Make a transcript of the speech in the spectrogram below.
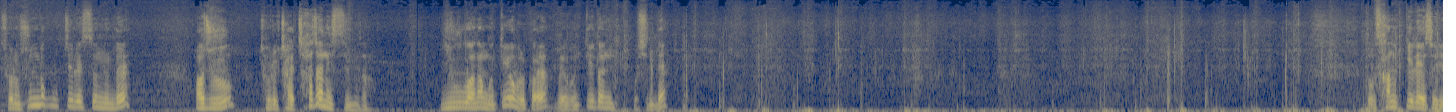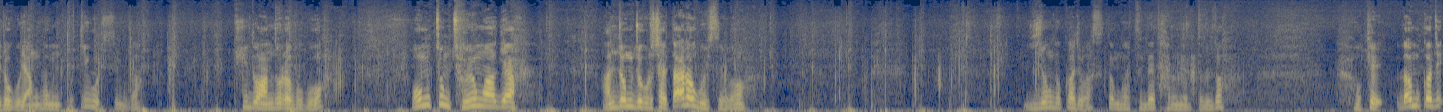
저랑 숨바꼭질 했었는데 아주 저를 잘 찾아냈습니다. 이 구간 한번 뛰어볼까요? 매번 뛰던 곳인데. 또 산길에서 이러고 양복 입고 뛰고 있습니다. 뒤도 안 돌아보고 엄청 조용하게 안정적으로 잘 따라오고 있어요. 이 정도까지 왔었던 것 같은데 다른 것들도 오케이 나무까지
